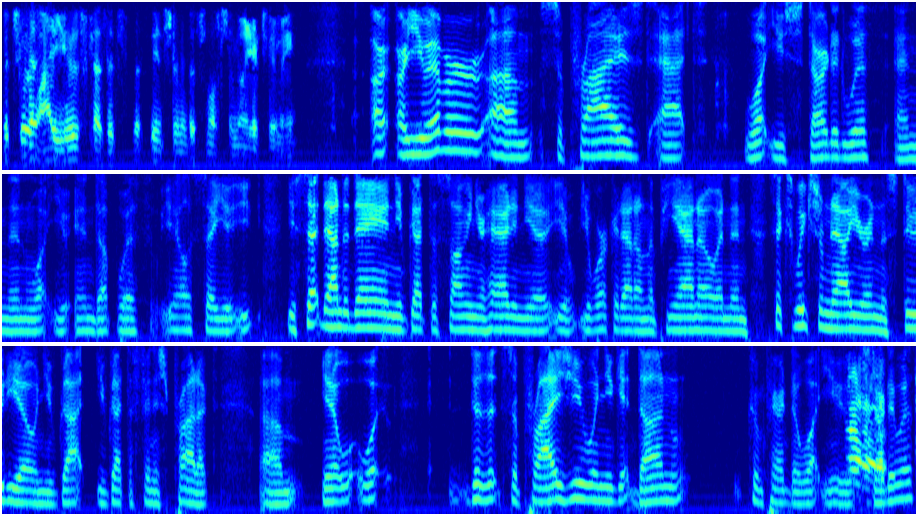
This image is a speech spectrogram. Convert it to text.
the tool I use because it's the, the instrument that's most familiar to me. Are Are you ever um, surprised at what you started with and then what you end up with? You know, let's say you you, you sit down today and you've got the song in your head and you, you you work it out on the piano, and then six weeks from now you're in the studio and you've got you've got the finished product. Um, you know, what does it surprise you when you get done compared to what you Oh. started with?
